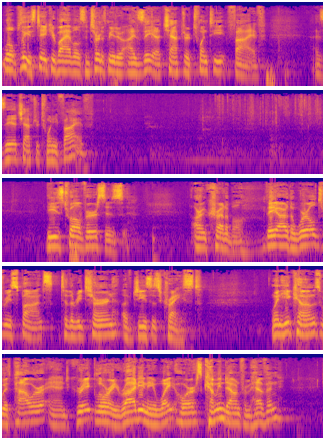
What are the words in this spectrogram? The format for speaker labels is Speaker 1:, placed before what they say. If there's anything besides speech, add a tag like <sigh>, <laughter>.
Speaker 1: Well, please take your Bibles and turn with me to Isaiah chapter 25. Isaiah chapter 25. These 12 verses are incredible. They are the world's response to the return of Jesus Christ. When he comes with power and great glory, riding a white horse, coming down from heaven,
